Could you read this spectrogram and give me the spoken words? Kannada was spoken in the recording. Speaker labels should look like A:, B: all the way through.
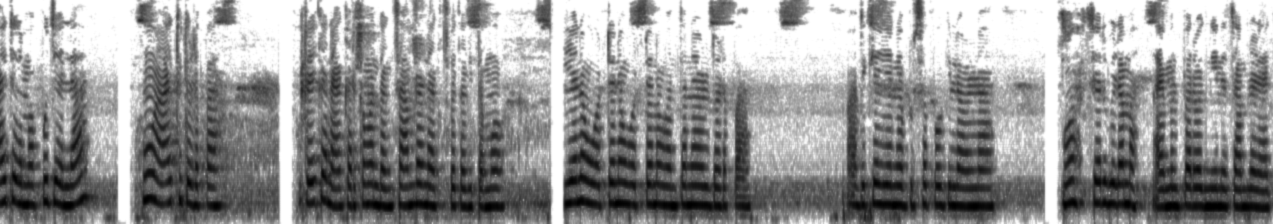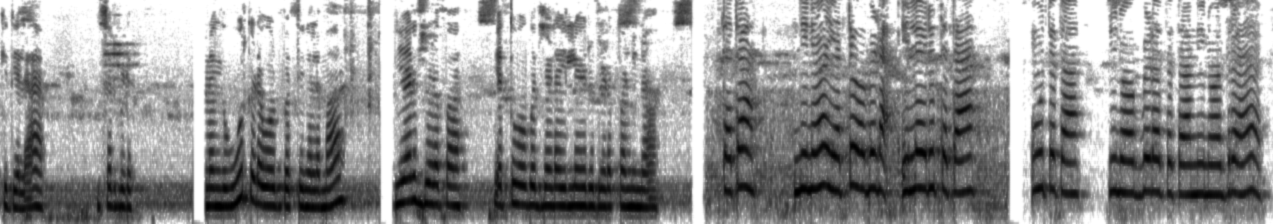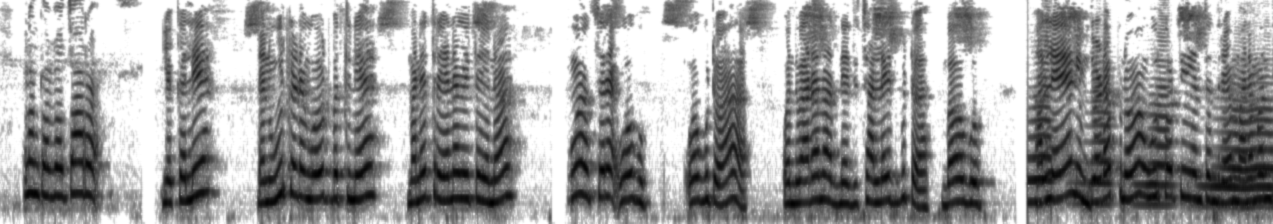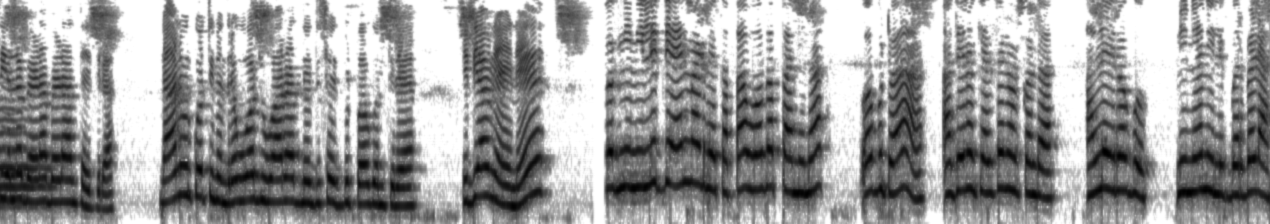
A: ಆಯ್ತು ನಮ್ಮ ಪೂಜೆ ಎಲ್ಲ ಹ್ಞೂ ಆಯ್ತು ದೊಡ್ಡಪ್ಪ ರೇಖಾನ ಕರ್ಕೊಂಬಂದಂಗೆ ಸಾಂಬ್ರಾಣಿ ಹಾಕ್ಸ್ಬೇಕಾಗಿತ್ತಮ್ಮ. ಏನೋ ಹೊಟ್ಟೆನೋ ಹೊಟ್ಟೆನೋ ಅಂತಾನೆ ಹೇಳಿ ದೊಡ್ಡಪ್ಪ ಅದಕ್ಕೆ ಏನು ಬಿಡ್ಸಕ್ಕೆ ಹೋಗಿಲ್ಲ ಅವಳನ್ನ. ಹ್ಞೂ ಸರಿ ಬಿಡಮ್ಮ. ಆಮೇಲೆ ಪರವಾಗಿ ನೀನು ಸಾಂಬ್ರಾಣಿ ಹಾಕಿದ್ಯಲ್ಲ? ಸರಿ ಬಿಡು. ನನಗೆ ಊರ ಕಡೆ ಹೋಗಿ ಬರ್ತೀನಲ್ಲಮ್ಮ? ಏನಕ್ಕೆ ಬೇಡಪ್ಪ? ಎತ್ತು ಹೋಗೋದು ಬೇಡ ಇಲ್ಲೇ ಇರು ಬೇಡಪ್ಪ ನೀನು.
B: ತಾತ ನೀನು ಎತ್ತ ಹೋಗಬೇಡ ಇಲ್ಲೇ ಇರು ತಾತ. ಹ್ಞೂ ತಾತ ನೀನು ಹೋಗ್ಬೇಡ ತಾತ ನೀನು ಹೋದ್ರೆ ನಂಗೆ ಬೇಜಾರು.
A: ಯಾಕಲ್ಲಿ? ನಾನು ಊರ್ ಕಡೆ ಓಟ್ ಬರ್ತೀನಿ. ಮನೆ ಹತ್ರ ಏನಾಗೈತೆ ಏನೋ? ಹ್ಞೂ ಸರಿ ಹೋಗು. ಹೋಗ್ಬಿಟ್ಟು ಒಂದು ವಾರನ ಹದಿನೈದು ದಿವಸ ಅಲ್ಲೇ ಇದ್ಬಿಟ್ಟು ಬಾ ಹೋಗು. ಅಲ್ಲೇ ನಿಮ್ಮ ದೊಡ್ಡಪ್ಪನು ಊರ್ಕೋತೀವಿ ಅಂತಂದ್ರೆ ಮನೆ ಮಂದಿ ಎಲ್ಲ ಬೇಡ ಬೇಡ ಅಂತ ಇದ್ದೀರಾ? ನಾನು ಊರ್ಕೋತೀನಿ ಅಂದ್ರೆ ಹೋಗಿ ವಾರ ಹದಿನೈದು ದಿವಸ ಇದ್ಬಿಟ್ಟು ಹೋಗಂತೀರ ಇದ್ಯಾವ ನ್ಯಾಯನೇ
B: ಇವಾಗ ನೀನು ಇಲ್ಲಿದ್ದ ಏನ್ ಮಾಡ್ಬೇಕಪ್ಪ? ಹೋಗಪ್ಪ ನೀನು. ಹೋಗ್ಬಿಟ್ಟು ಅದೇನೋ ಕೆಲಸ ನೋಡ್ಕೊಂಡ. ಅಲ್ಲೇ ಇರೋಗು. ನೀನೇನು ಇಲ್ಲಿಗೆ ಬರಬೇಡ?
